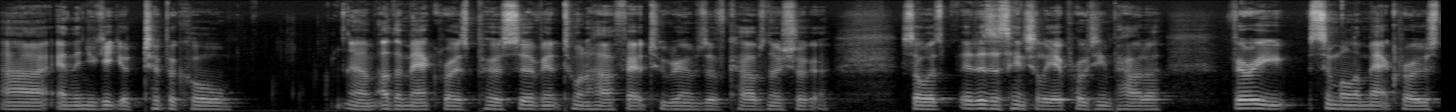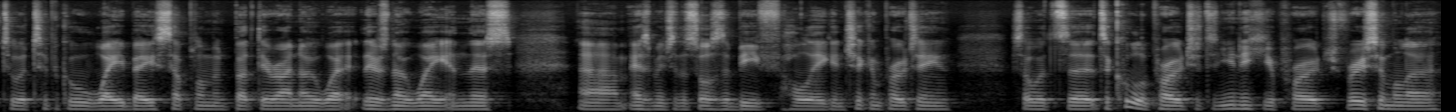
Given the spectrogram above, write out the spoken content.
Uh, and then you get your typical um, other macros per serving two and a half fat, two grams of carbs, no sugar. So it's, it is essentially a protein powder. Very similar macros to a typical whey-based supplement, but there are no way there's no whey in this. Um, as mentioned, the sources are beef, whole egg, and chicken protein. So it's a, it's a cool approach. It's a unique approach, very similar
